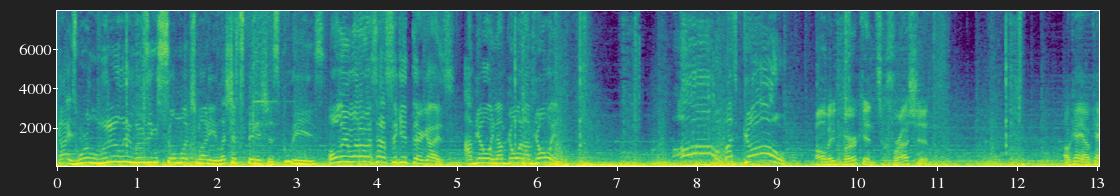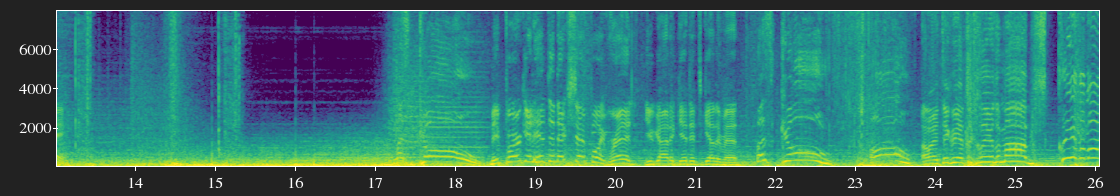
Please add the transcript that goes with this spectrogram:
Guys, we're literally losing so much money. Let's just finish this, please. Only one of us has to get there, guys. I'm going, I'm going, I'm going. Oh, let's go. Oh, Big Birkin's crushing. Okay, okay. Let's go. Big Birkin hit the next checkpoint. Red, you gotta get it together, man. Let's go. Oh. Oh, I think we have to clear the mobs. Clear the mobs.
